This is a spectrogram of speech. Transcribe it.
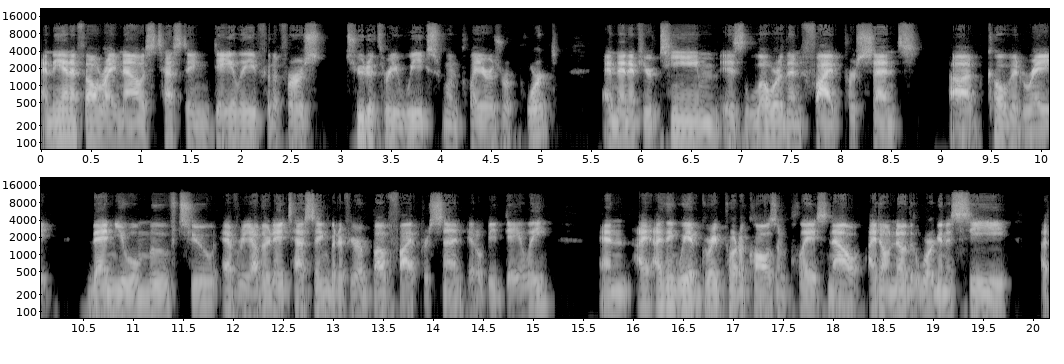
And the NFL right now is testing daily for the first two to three weeks when players report. And then if your team is lower than 5% uh, COVID rate, then you will move to every other day testing. But if you're above 5%, it'll be daily. And I, I think we have great protocols in place. Now, I don't know that we're going to see a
